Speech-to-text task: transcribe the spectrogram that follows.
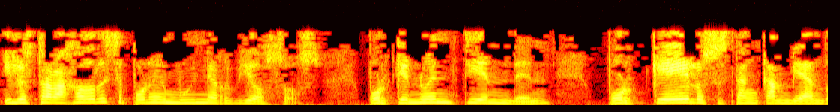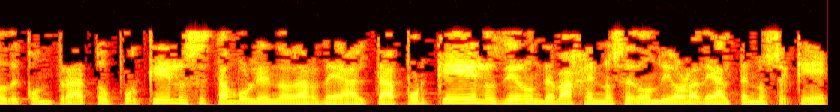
y los trabajadores se ponen muy nerviosos porque no entienden por qué los están cambiando de contrato, por qué los están volviendo a dar de alta, por qué los dieron de baja en no sé dónde y ahora de alta en no sé qué,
